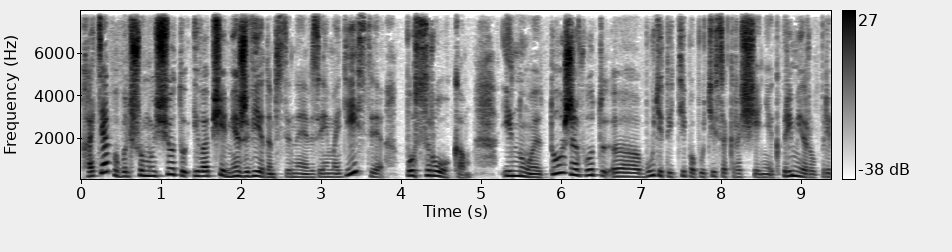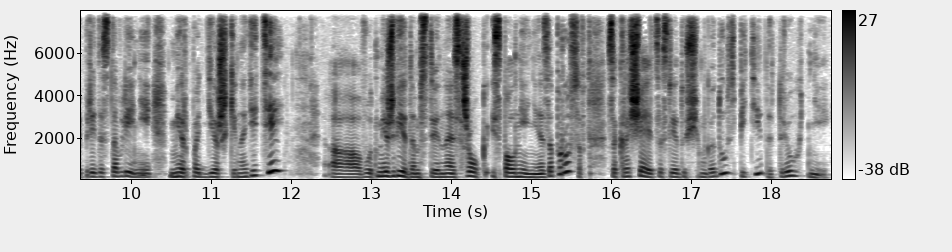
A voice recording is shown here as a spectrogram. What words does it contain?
Хотя, по большому счету, и вообще межведомственное взаимодействие по срокам иное тоже вот э, будет идти по пути сокращения. К примеру, при предоставлении мер поддержки на детей э, вот межведомственный срок исполнения запросов сокращается в следующем году с 5 до 3 дней.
